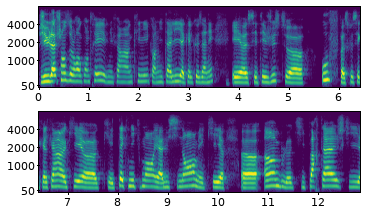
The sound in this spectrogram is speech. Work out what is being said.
J'ai eu la chance de le rencontrer. Il est venu faire un clinique en Italie il y a quelques années, et euh, c'était juste. euh, ouf parce que c'est quelqu'un euh, qui est euh, qui est techniquement et hallucinant mais qui est humble qui partage qui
